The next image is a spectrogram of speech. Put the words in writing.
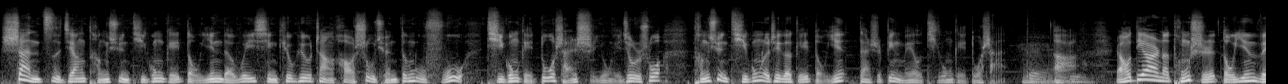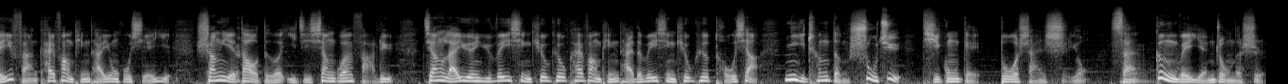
擅自将腾讯提供给抖音的微信、QQ 账号授权登录服务提供给多闪使用。也就是说，腾讯提供了这个给抖音，但是并没有提供给多闪。对啊嗯然后第二呢，同时抖音违反开放平台用户协议、商业道德以及相关法律，将来源于微信、QQ 开放平台的微信、QQ 头像、昵称等数据提供给多闪使用。三，更为严重的是，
